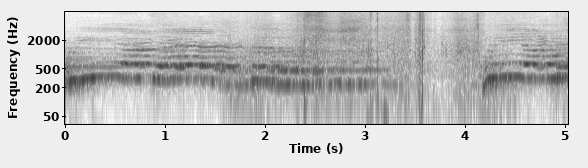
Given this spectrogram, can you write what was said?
We are jazz and blues. We are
